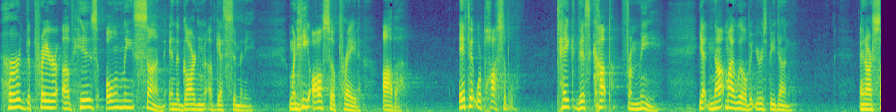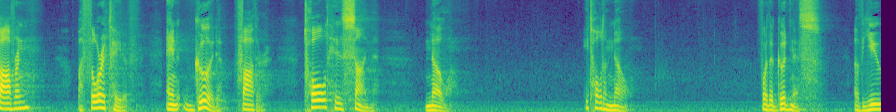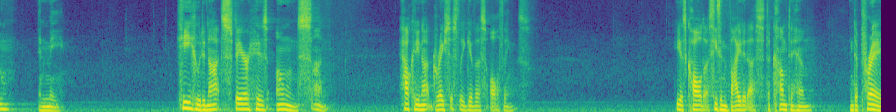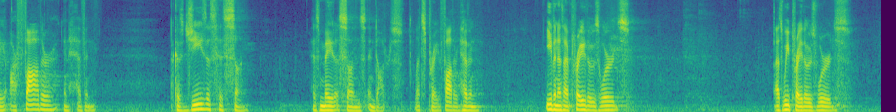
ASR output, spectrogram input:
heard the prayer of his only Son in the Garden of Gethsemane when he also prayed, Abba, if it were possible, take this cup from me, yet not my will, but yours be done. And our sovereign, authoritative, and good Father told his Son, No. He told him no. For the goodness of you and me. He who did not spare his own son, how could he not graciously give us all things? He has called us, he's invited us to come to him and to pray, Our Father in heaven, because Jesus, his son, has made us sons and daughters. Let's pray. Father in heaven, even as I pray those words, as we pray those words,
